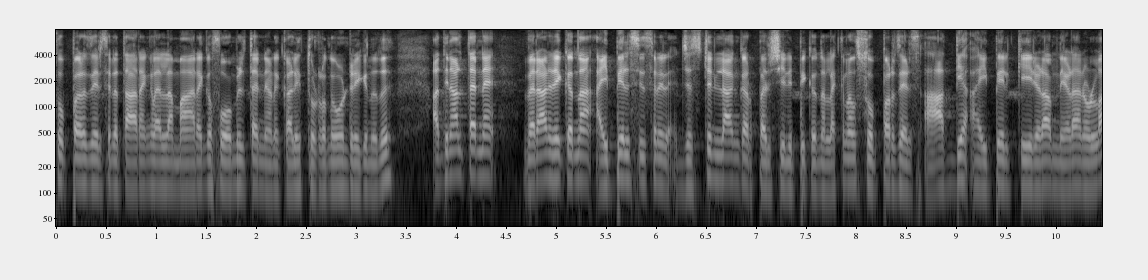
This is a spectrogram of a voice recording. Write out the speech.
സൂപ്പർ ജേഴ്സിന്റെ താരങ്ങളെല്ലാം മാരക ഫോമിൽ തന്നെയാണ് കളി തുടർന്നുകൊണ്ടിരിക്കുന്നത്. അതിനാൽ തന്നെ വരാനിരിക്കുന്ന ഐ പി എൽ സീസണിൽ ജസ്റ്റിൻ ലാങ്കർ പരിശീലിപ്പിക്കുന്ന ലക്നൗ സൂപ്പർ ജേഴ്സ് ആദ്യ ഐ പി എൽ കിരീടം നേടാനുള്ള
